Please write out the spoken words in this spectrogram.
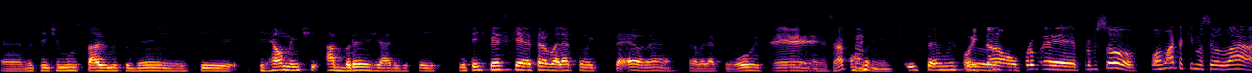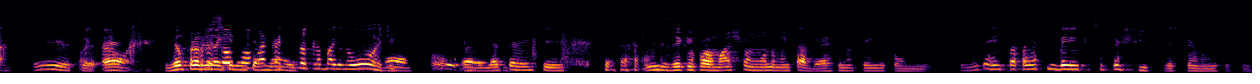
É, muita gente não sabe muito bem o que, que realmente abrange a área de TI. Muita gente pensa que é trabalhar com Excel, né? Trabalhar com Word. É, exatamente. isso é muito... Ou então, é, professor, formata aqui meu celular. Isso, então, é. Vê o problema professor, aqui na formata aqui meu trabalho no Word. É, é exatamente isso. Vamos dizer que informática é um mundo muito aberto, não tem como muita gente só conhece bem que superfície, praticamente. Assim.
